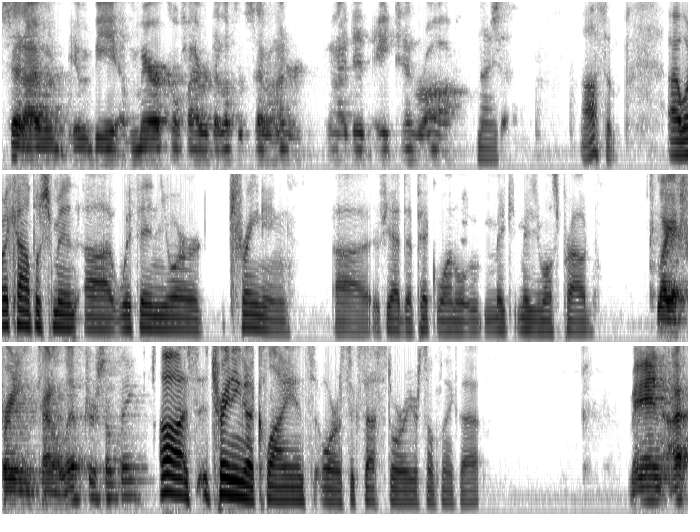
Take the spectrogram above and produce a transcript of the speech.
said I would it would be a miracle if I were to lift deadlifted 700, and I did 810 raw. Nice, so. awesome. Uh, what accomplishment uh, within your training, uh, if you had to pick one, what would make made you most proud? Like a training kind of lift or something? Uh, training a client or a success story or something like that. Man, I,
